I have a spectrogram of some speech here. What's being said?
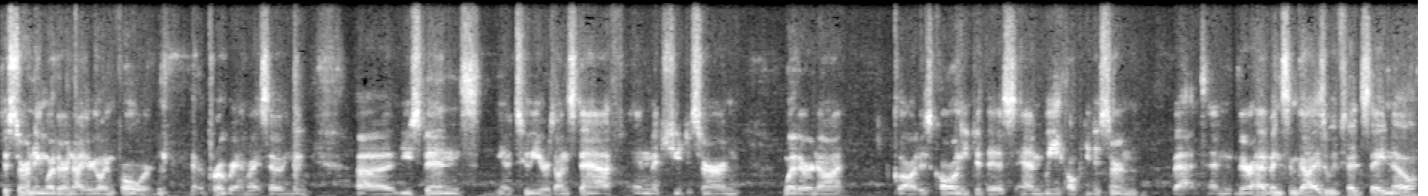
discerning whether or not you're going forward program, right? So you uh, you spend you know two years on staff in which you discern whether or not God is calling you to this, and we help you discern that. And there have been some guys we've said say no.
